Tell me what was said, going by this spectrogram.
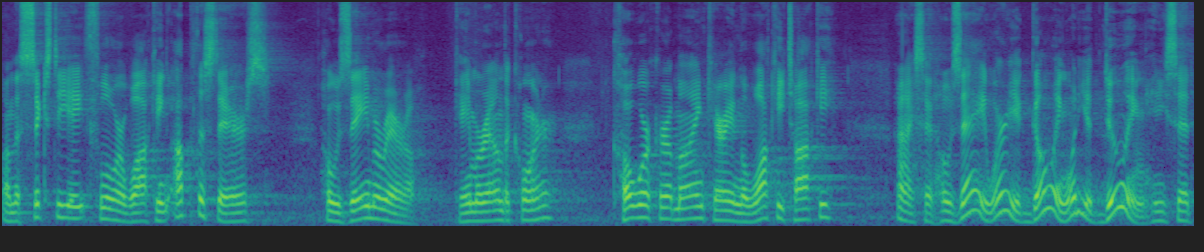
On the 68th floor, walking up the stairs, Jose Marrero came around the corner, co-worker of mine carrying a walkie-talkie. And I said, Jose, where are you going? What are you doing? And he said,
